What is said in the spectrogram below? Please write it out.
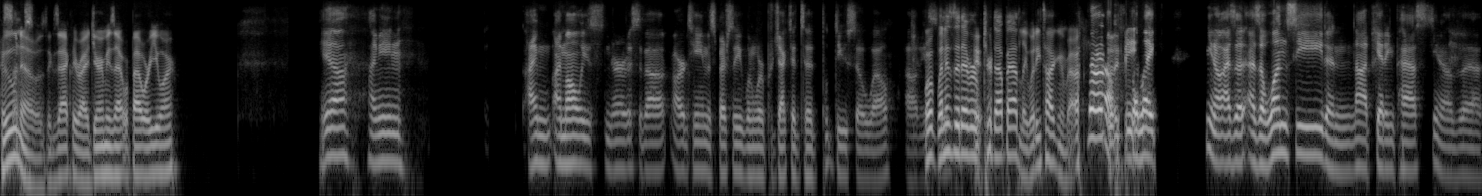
Who Sucks. knows? Exactly right. Jeremy, is that about where you are? Yeah, I mean, I'm I'm always nervous about our team, especially when we're projected to do so well. Obviously. Well, when has it ever Yeah. turned out badly? What are you talking about? No, no, no. be- But like, you know, as a as a one seed and not getting past, you know, the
